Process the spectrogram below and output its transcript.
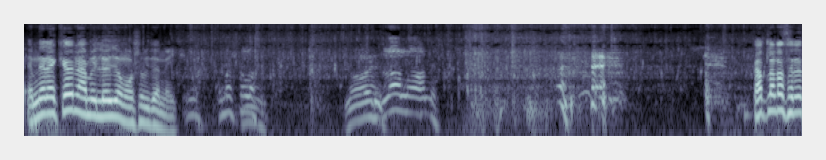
এমনি রেখে লই যাব অসুবিধা নেই। তোমার চলো ল ল ল। কাতলাটা ছেড়ে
